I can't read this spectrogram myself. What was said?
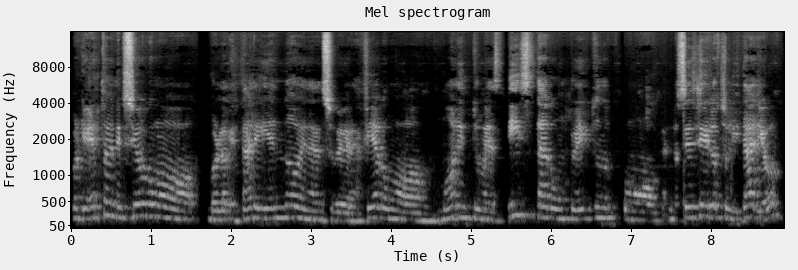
Porque esto inició como, por lo que estaba leyendo en su biografía, como mono instrumentista, como un proyecto, como, no sé si lo solitario,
